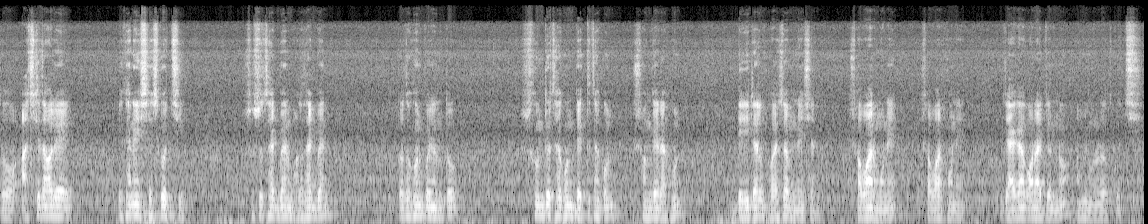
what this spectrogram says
তো আজকে তাহলে এখানেই শেষ করছি। সুস্থ থাকবেন, ভালো থাকবেন। ততক্ষণ পর্যন্ত শুনতে থাকুন, দেখতে থাকুন, সঙ্গে রাখুন। ডিজিটাল ভয়েস অফ নেশন সবার মনে, সবার ফোনে। জায়গা করার জন্য আমি অনুরোধ করছি।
